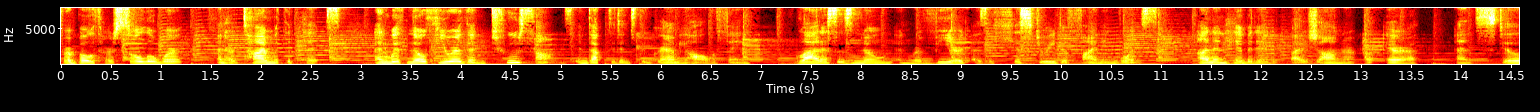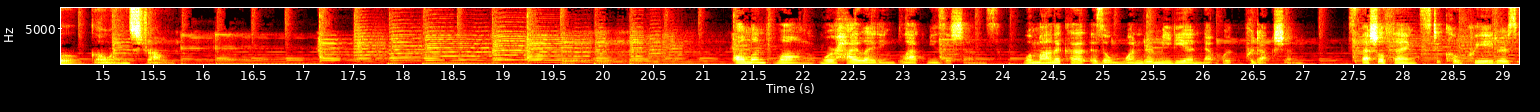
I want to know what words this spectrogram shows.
For both her solo work and her time with the Pips, and with no fewer than two songs inducted into the Grammy Hall of Fame, Gladys is known and revered as a history defining voice, uninhibited by genre or era, and still going strong. All month long, we're highlighting Black musicians. Womanica is a Wonder Media Network production. Special thanks to co creators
